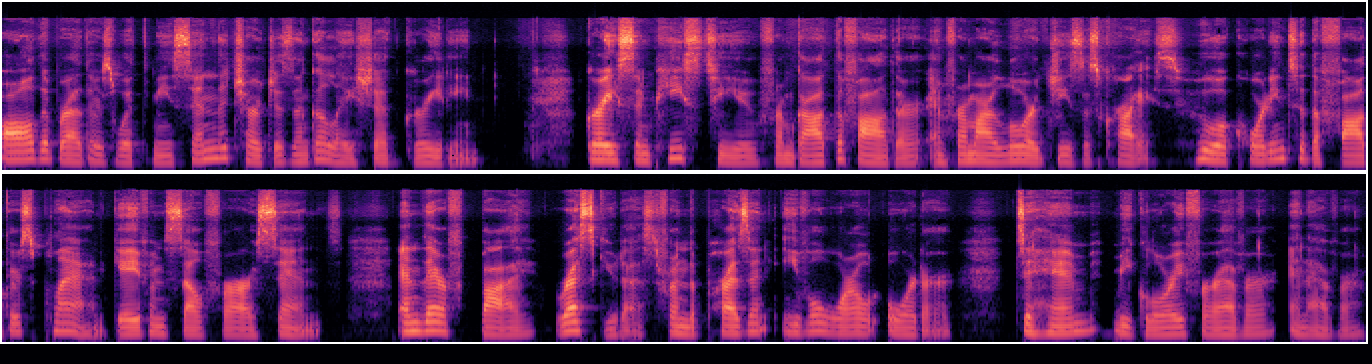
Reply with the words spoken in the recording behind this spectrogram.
all the brothers with me send the churches in Galatia greeting. Grace and peace to you from God the Father and from our Lord Jesus Christ, who, according to the Father's plan, gave himself for our sins, and thereby rescued us from the present evil world order. To him be glory forever and ever.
